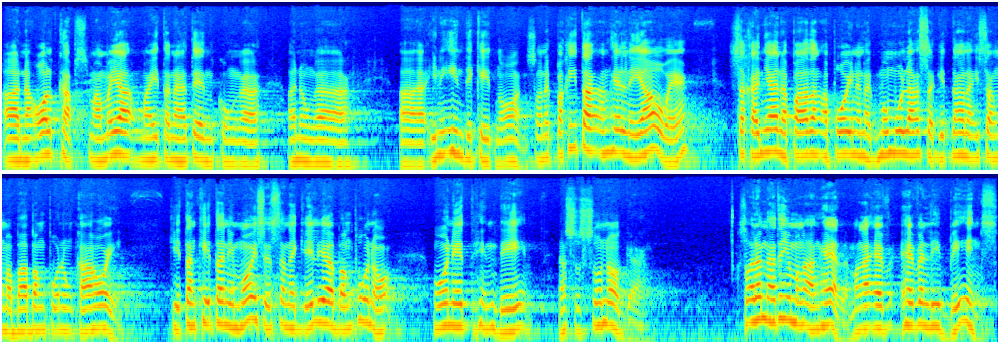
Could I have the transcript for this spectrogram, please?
uh, na all caps. Mamaya makita natin kung uh, anong uh, uh, ini-indicate noon. So nagpakita ang anghel ni Yahweh sa kanya na parang apoy na nagmumula sa gitna ng isang mababang punong kahoy. Kitang-kita ni Moises na nag-iliyab ang puno, ngunit hindi nasusunog. So alam natin yung mga anghel, mga heavenly beings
